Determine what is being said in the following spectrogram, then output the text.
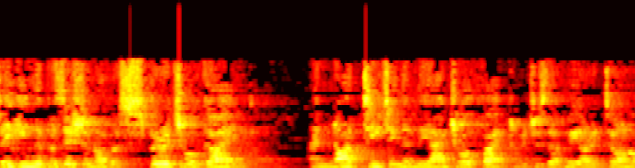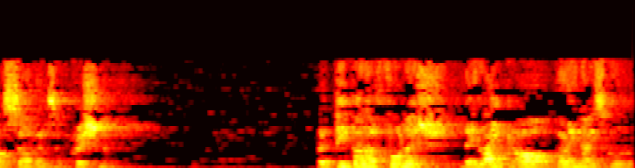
Taking the position of a spiritual guide and not teaching them the actual fact, which is that we are eternal servants of Krishna. But people are foolish. They like, oh, very nice guru.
